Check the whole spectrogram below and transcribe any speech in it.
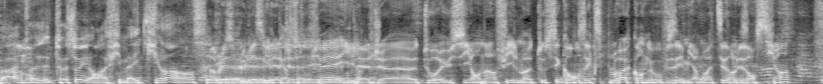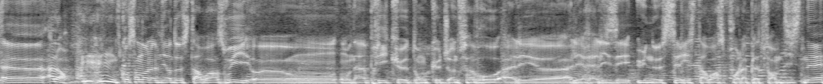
Bah, de toute- façon, il y aura un film avec Kira. Hein, c'est En plus, le, le- il le a déjà tout fait, il a déjà euh, tout réussi en un film, tous ces grands exploits qu'on nous faisait miroiter dans les anciens. Euh, alors, concernant l'avenir de Star Wars, oui, euh, on, on a appris que donc John Favreau allait, euh, allait réaliser une série Star Wars pour la plateforme Disney,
